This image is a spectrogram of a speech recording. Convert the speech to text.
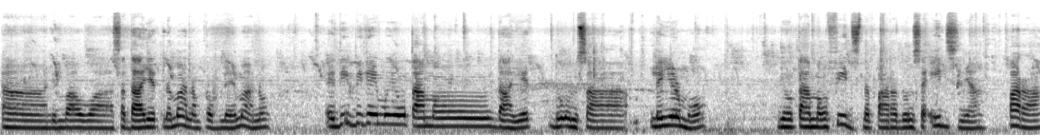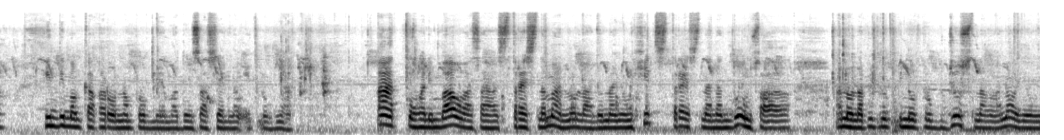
ah, halimbawa sa diet naman ang problema no eh di ibigay mo yung tamang diet doon sa layer mo, yung tamang feeds na para doon sa AIDS niya, para hindi magkakaroon ng problema doon sa shell ng itlog niya. At kung halimbawa sa stress naman, no, lalo na yung heat stress na nandun sa ano na pinoproduce ng ano yung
